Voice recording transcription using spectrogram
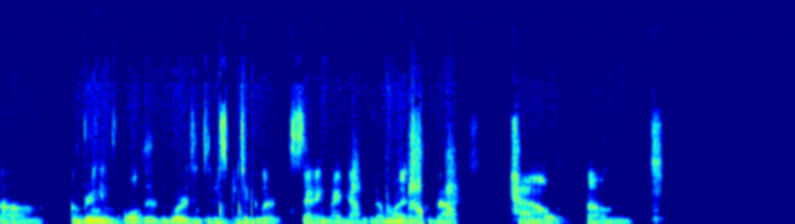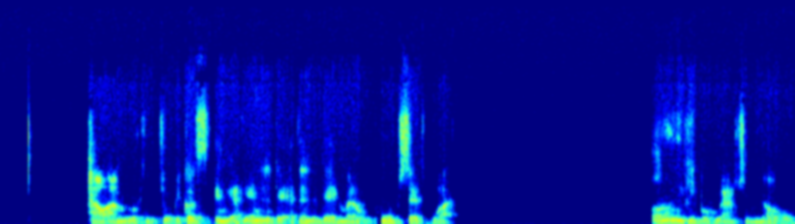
um, I'm bringing all the, the words into this particular setting right now because I want to talk about how um, how I'm looking through. Because in the, at the end of the day, at the end of the day, no matter who says what, only people who actually know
